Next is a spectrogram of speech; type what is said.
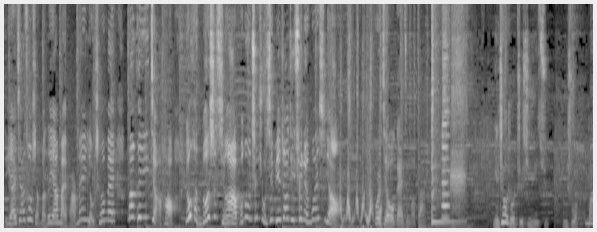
的呀？家做什么的呀？买房没？有车没？”妈跟你讲哈，有很多事情啊，不弄清楚，先别着急确认关系啊。波儿姐，我该怎么办？你这时候只需一句，你说妈。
